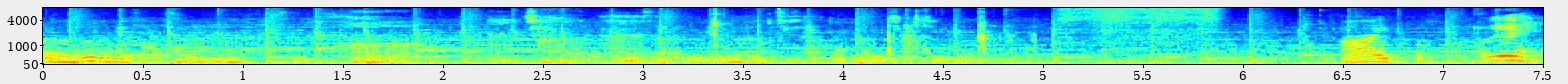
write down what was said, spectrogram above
자기 얼굴 너무 잘생긴 자 감사합니다. 제 자존감 지키는. 아 이뻐. 오케이.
